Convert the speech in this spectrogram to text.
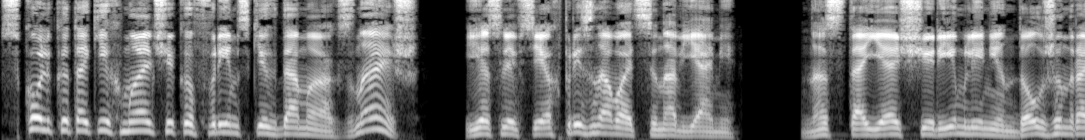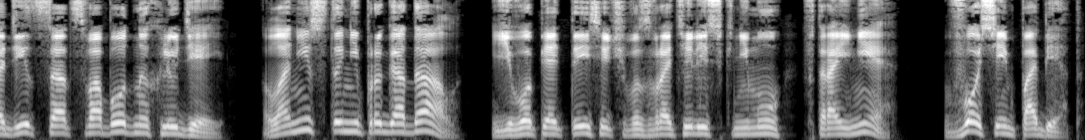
Сколько таких мальчиков в римских домах, знаешь? Если всех признавать сыновьями. Настоящий римлянин должен родиться от свободных людей. Ланиста не прогадал, его пять тысяч возвратились к нему втройне. Восемь побед.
